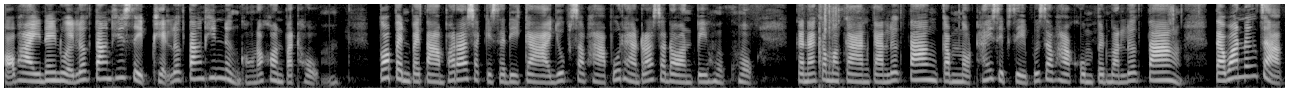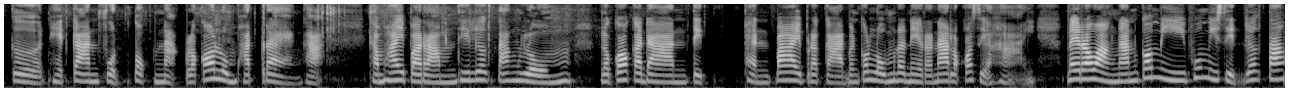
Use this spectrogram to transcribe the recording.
ขออภัยในหน่วยเลือกตั้งที่ 10 เขตเลือกตั้งที่ 1 ของนครปฐมก็เป็นไปตามพระราชกฤษฎีกายุบสภาผู้แทนราษฎรปี 66 คณะกรรมการการเลือกตั้งกำหนดให้ 14 พฤษภาคมเป็นวันเลือกตั้ง แต่ว่าเนื่องจากเกิดเหตุการณ์ฝนตกหนัก แล้วก็ลมพัดแรงค่ะทำให้ปรำที่เลือกตั้งล้ม แล้วก็กระดานติด แผ่นป้ายประกาศมันก็ล้มระเนระนาดแล้วก็เสียหาย ในระหว่างนั้นก็มีผู้มีสิทธิ์เลือกตั้ง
